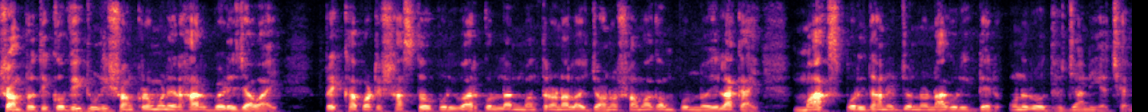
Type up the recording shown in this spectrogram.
সম্প্রতি কোভিড উনিশ সংক্রমণের হার বেড়ে যাওয়ায় প্রেক্ষাপটে স্বাস্থ্য ও পরিবার কল্যাণ মন্ত্রণালয় জনসমাগমপূর্ণ এলাকায় মাস্ক পরিধানের জন্য নাগরিকদের অনুরোধ জানিয়েছেন।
